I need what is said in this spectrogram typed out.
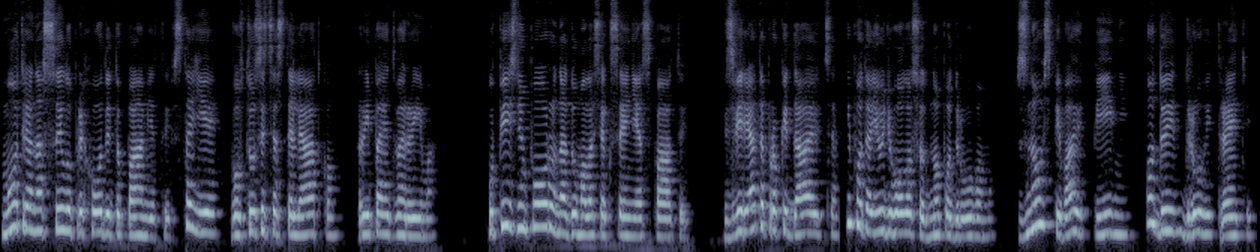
Мотря на силу приходить до пам'яті, встає, вовтузиться з телятком, рипає дверима. У пізню пору надумалася Ксенія спати. Звірята прокидаються і подають голос одно по другому. Знов співають півні, один, другий, третій.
